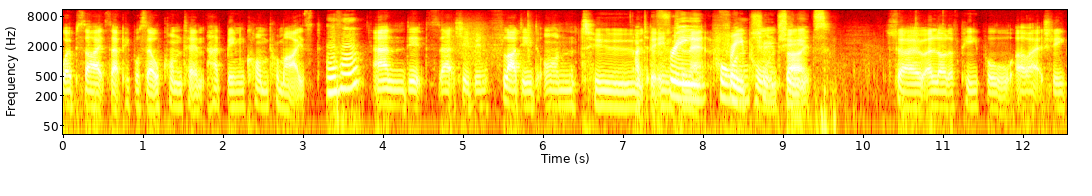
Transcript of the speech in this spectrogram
websites that people sell content had been compromised, Mm-hmm. and it's actually been flooded onto the free internet. porn, free porn sites. So a lot of people are actually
